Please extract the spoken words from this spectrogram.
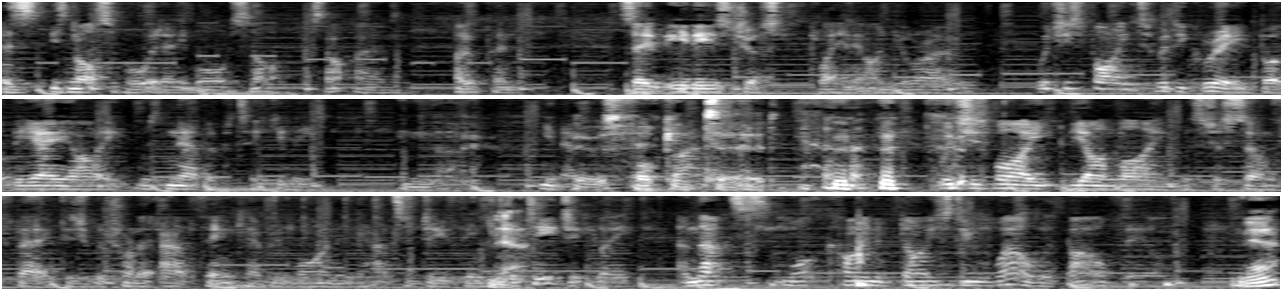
is, is not supported anymore. It's not it's not um, open, so it is just playing it on your own, which is fine to a degree. But the AI was never particularly No, you know, it was fucking turd. Which is why the online was just so much better because you were trying to outthink everyone and you had to do things Yeah. strategically, and that's what kind of dice do well with Battlefield. yeah,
